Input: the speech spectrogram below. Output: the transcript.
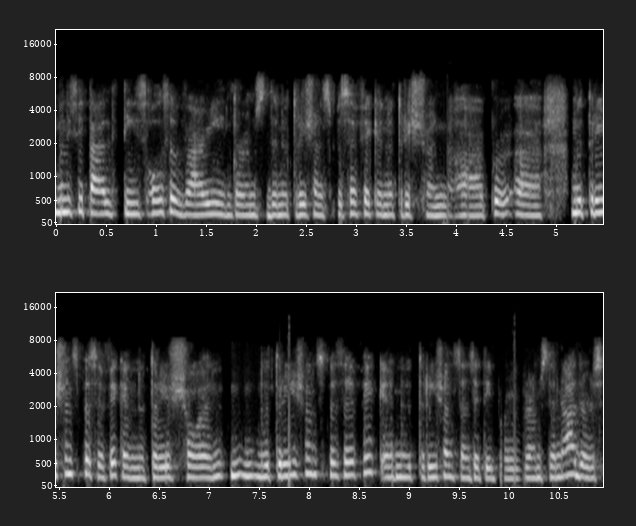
municipalities also vary in terms the nutrition specific and nutrition uh, uh, nutrition specific and nutrition nutrition specific and nutrition sensitive programs than others.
